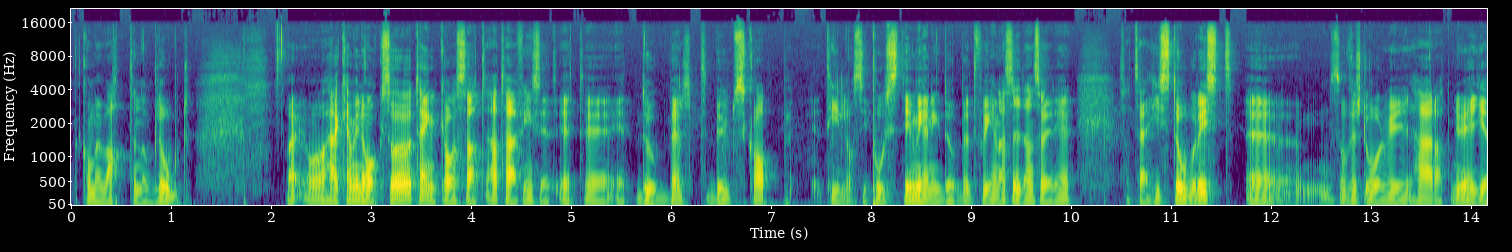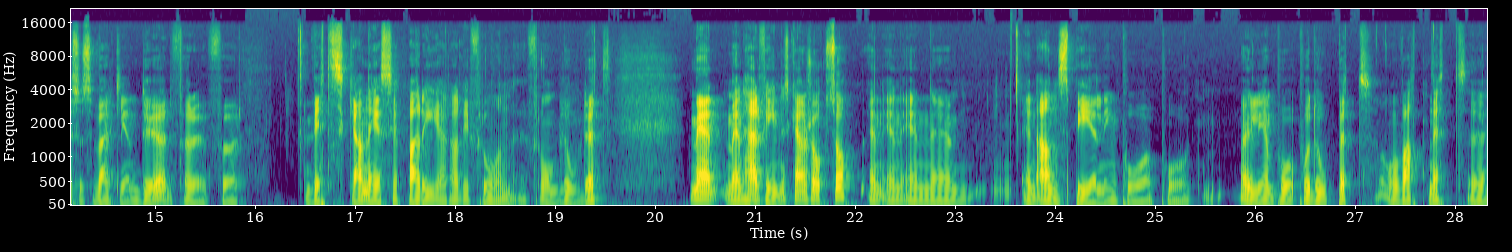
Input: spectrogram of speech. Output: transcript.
kommer vatten och blod. Och här kan vi nog också tänka oss att, att här finns ett, ett, eh, ett dubbelt budskap till oss i positiv mening dubbelt. För ena sidan så är det så att säga historiskt eh, så förstår vi här att nu är Jesus verkligen död för, för vätskan är separerad ifrån från blodet. Men, men här finns kanske också en, en, en, eh, en anspelning på, på möjligen på, på dopet och vattnet. Eh,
